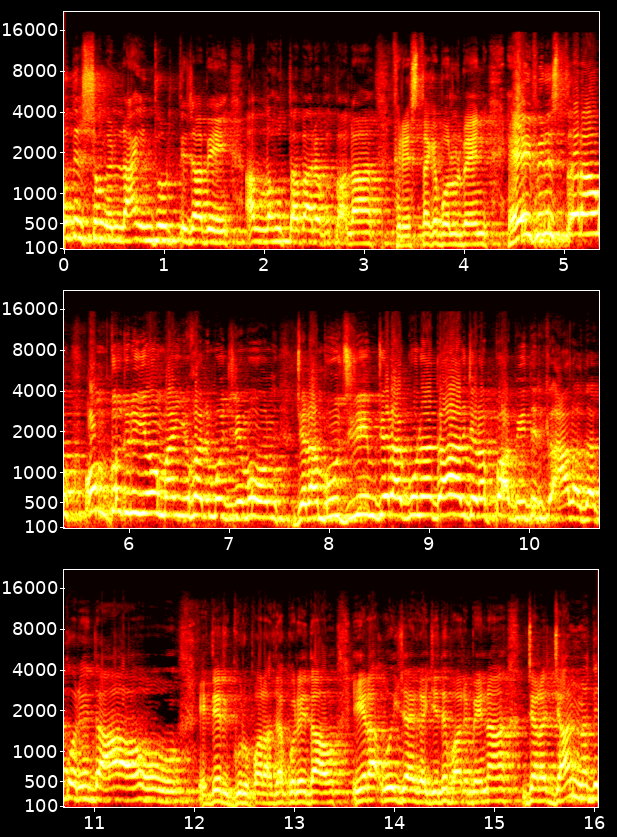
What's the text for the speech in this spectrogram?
ওদের সঙ্গে লাইন ধরতে যাবে। আল্লাহ তাবারক তাআলা ফেরেশতাকে বলবেন, হে ফেরেশতারাও অমতাজুল ইয়াউমা আইয়ুহাল মুজরিমুন, যারা মুজরিম, যারা গুনাহগার, যারা পাপী, এদেরকে আলাদা করে দাও। এদের গ্রুপ আলাদা করে দাও। এরা ওই জায়গায় যেতে পারবে না। যারা জান্নাতে,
